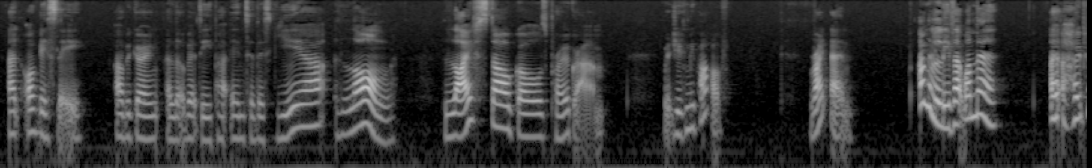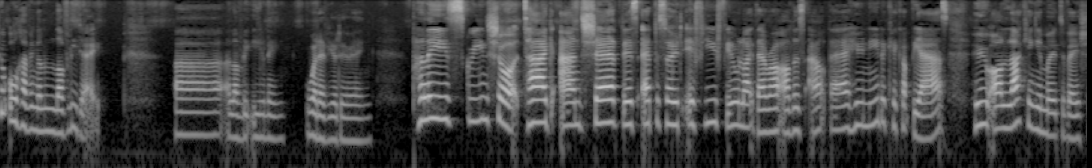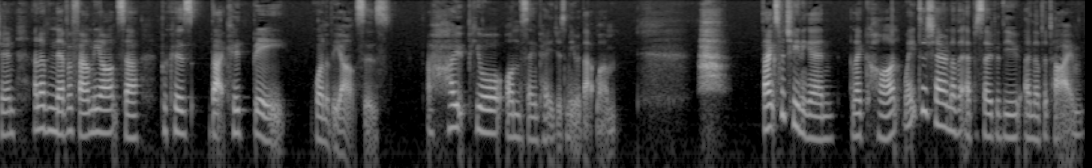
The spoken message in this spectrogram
And obviously, I'll be going a little bit deeper into this year long lifestyle goals program, which you can be part of. Right then, I'm going to leave that one there. I hope you're all having a lovely day, uh, a lovely evening, whatever you're doing. Please screenshot, tag, and share this episode if you feel like there are others out there who need a kick up the ass, who are lacking in motivation, and have never found the answer because that could be one of the answers. I hope you're on the same page as me with that one. Thanks for tuning in, and I can't wait to share another episode with you another time.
